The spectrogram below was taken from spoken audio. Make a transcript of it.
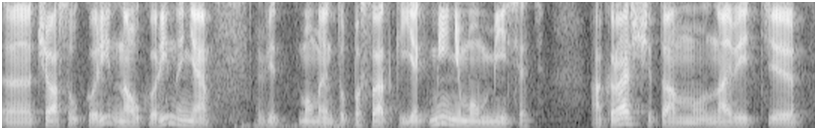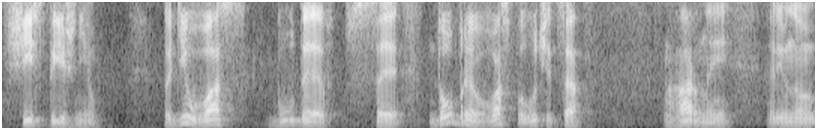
е, час на укорінення від моменту посадки, як мінімум місяць, а краще там навіть 6 тижнів. Тоді у вас буде все добре, у вас вийде гарний рівно,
